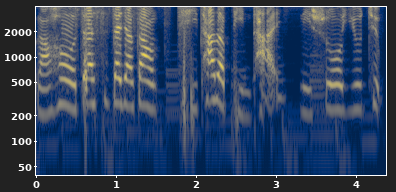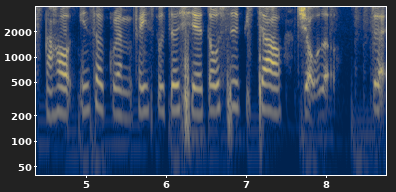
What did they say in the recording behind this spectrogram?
然后再是再加上其他的平台，你说 YouTube，然后 Instagram、Facebook 这些都是比较久了，对，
